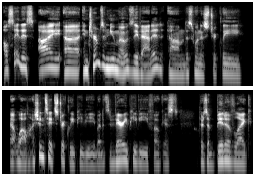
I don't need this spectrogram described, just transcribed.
I'll say this: I, uh, in terms of new modes they've added, um, this one is strictly, uh, well, I shouldn't say it's strictly PVE, but it's very PVE focused. There's a bit of like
